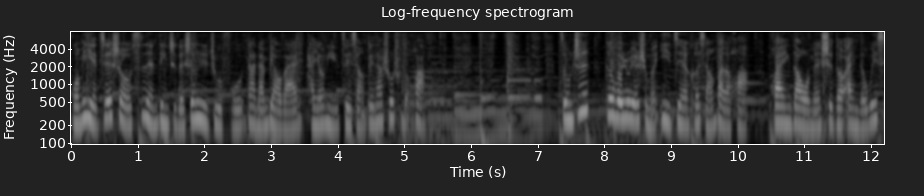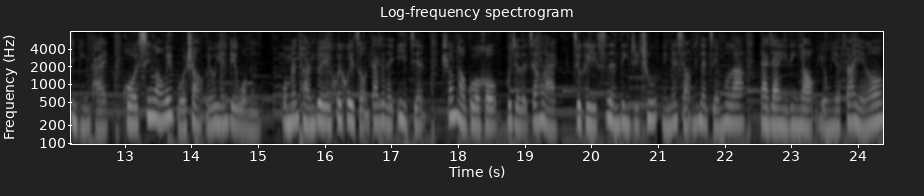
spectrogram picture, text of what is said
我们也接受私人定制的生日祝福、大胆表白，还有你最想对他说出的话。总之，各位若有什么意见和想法的话，欢迎到我们石头爱你的微信平台或新浪微博上留言给我们。我们团队会汇总大家的意见，商讨过后，不久的将来就可以私人定制出你们想听的节目啦！大家一定要踊跃发言哦。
